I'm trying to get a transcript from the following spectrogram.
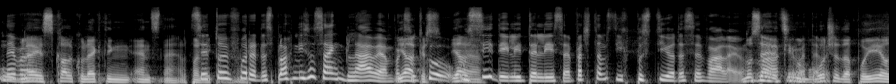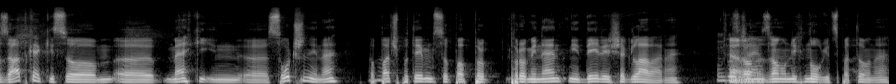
Ne, Uglej, skull collecting ends. Ne, Vse nekaj, to je ne. fura, da sploh niso samo glave, ampak Ja, so tako, ja, ja. vsi deli telesa, pač tam si jih pustijo, da se valajo. No, se recimo, mogoče da pojejo zadke, ki so uh, mehki in uh, sočni, ne, pa pač potem so pa pro, prominentni deli še glava. Ne. Zraven njih nogic, pa to. Ne.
